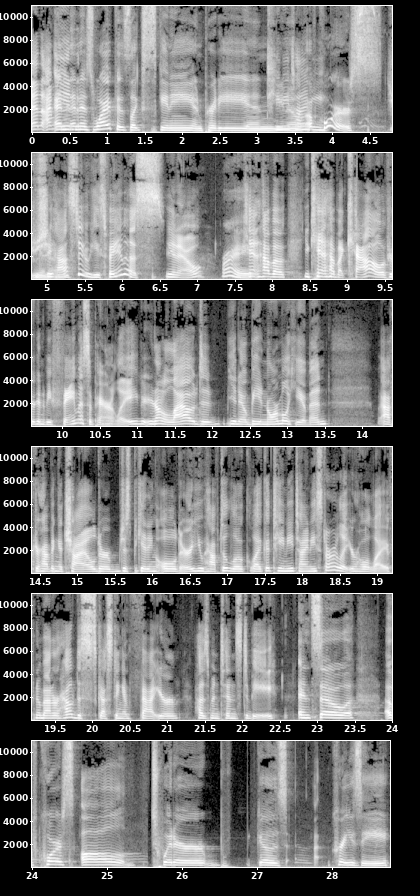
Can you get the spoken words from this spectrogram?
And I mean and his wife is like skinny and pretty and you know tiny. of course she know. has to. He's famous, you know. Right. You can't have a you can't have a cow if you're going to be famous apparently. You're not allowed to, you know, be a normal human after having a child or just getting older. You have to look like a teeny tiny starlet your whole life, no matter how disgusting and fat your husband tends to be. And so, of course, all Twitter goes crazy,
